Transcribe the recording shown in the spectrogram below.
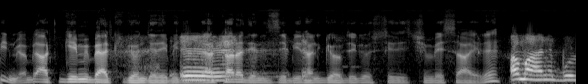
bilmiyorum artık gemi belki gönderebilirler. Ee, Karadeniz'de bir hani gövde gösterisi için vesaire. Ama hani bu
